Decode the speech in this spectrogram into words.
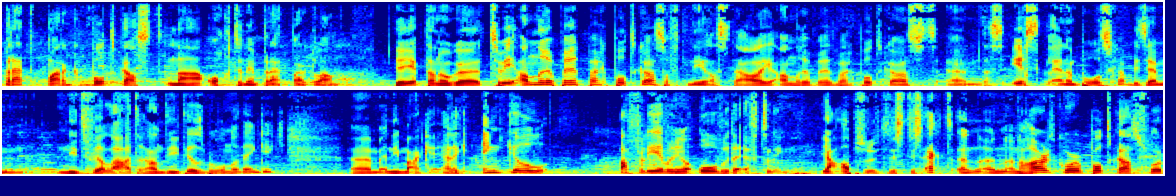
pretpark-podcast na Ochtend in Pretparkland. Je hebt dan nog eh, twee andere pretparkpodcasts, of Nederlandstalige andere pretparkpodcasts. Ehm dat is eerst Kleine Boodschap. Die zijn niet veel later aan details begonnen, denk ik. Ehm, en die maken eigenlijk enkel afleveringen over de Efteling. Ja, absoluut. Dus het is echt een, een, een hardcore podcast voor,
